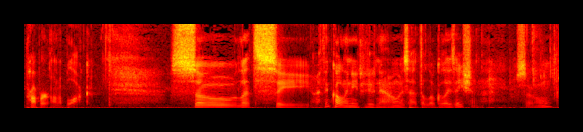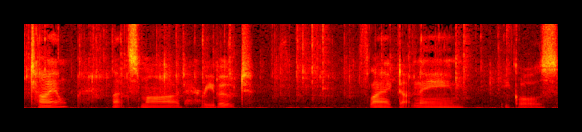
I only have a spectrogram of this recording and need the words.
proper on a block. So let's see, I think all I need to do now is add the localization. So tile, let's mod reboot flag.name equals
